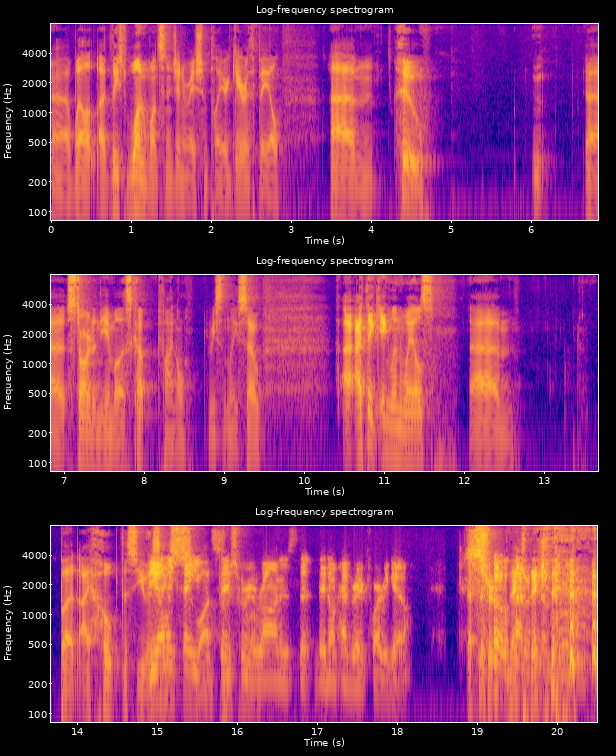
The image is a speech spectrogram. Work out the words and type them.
Uh, well, at least one once in a generation player, Gareth Bale, um, who uh, starred in the MLS Cup final recently. So I, think England, Wales. Um, but I hope this USA The only thing you can say for Iran is that they don't have very far to go. That's so, true. They, they,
